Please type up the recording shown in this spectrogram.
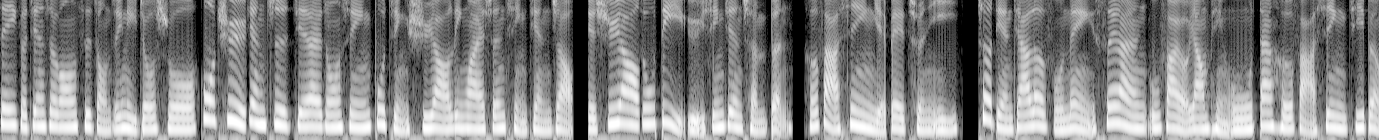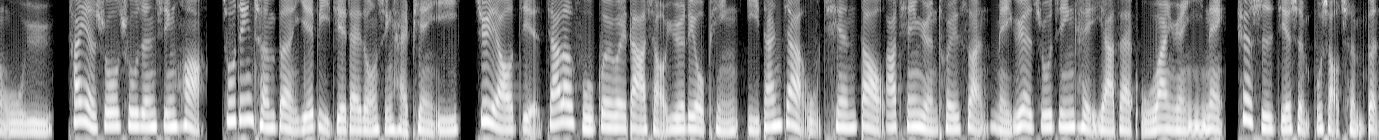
这一个建设公司总经理就说，过去建置接待中心不仅需要另外申请建造，也需要租地与新建成本，合法性也被存疑。设点家乐福内虽然无法有样品屋，但合法性基本无虞。他也说出真心话，租金成本也比接待中心还便宜。据了解，家乐福柜位大小约六坪，以单价五千到八千元推算，每月租金可以压在五万元以内，确实节省不少成本。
